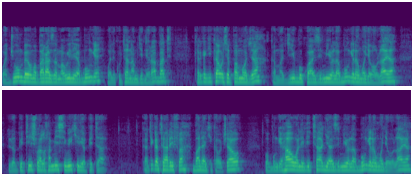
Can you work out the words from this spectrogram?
Wajumbe wa mabaraza mawili ya bunge walikutana mjini Rabat katika kikao cha pamoja kama jibu kwa azimio la bunge la Umoja wa Ulaya lililopitishwa Alhamisi wiki iliyopita. Katika taarifa baada ya kikao chao, wabunge hao walilitaja azimio la bunge la Umoja wa Ulaya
